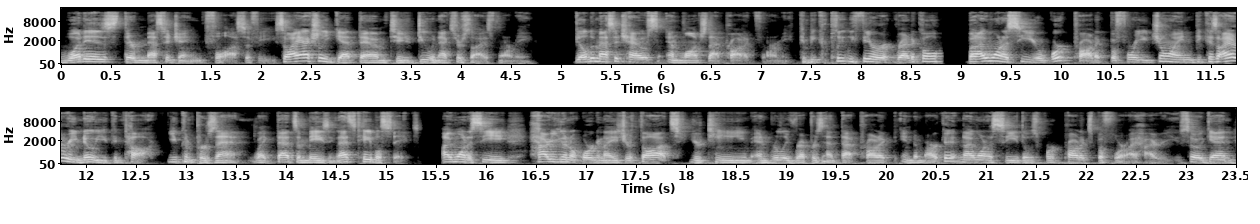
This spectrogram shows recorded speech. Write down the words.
what is their messaging philosophy? So I actually get them to do an exercise for me, build a message house and launch that product for me. It can be completely theoretical, but I want to see your work product before you join because I already know you can talk, you can present. Like that's amazing. That's table stakes. I want to see how you're going to organize your thoughts, your team, and really represent that product into market. And I want to see those work products before I hire you. So again,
